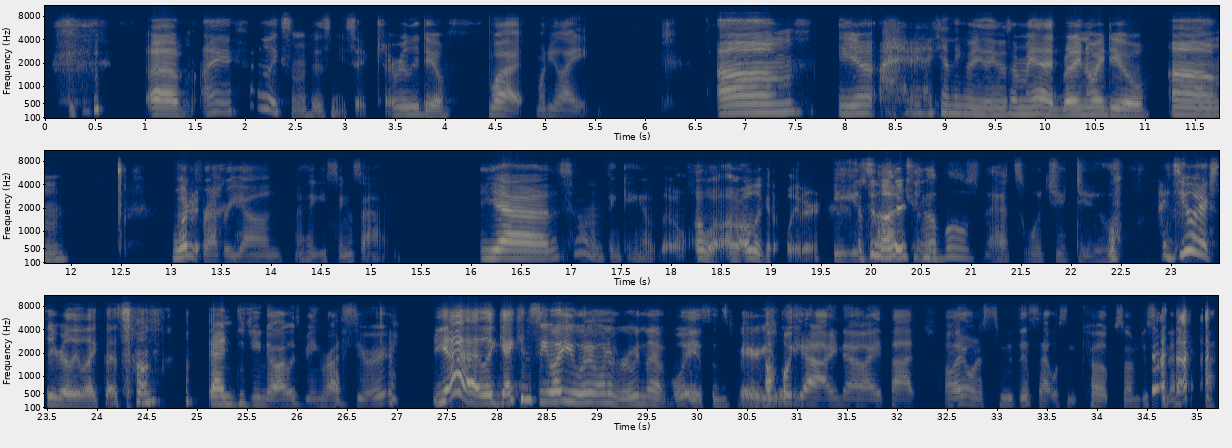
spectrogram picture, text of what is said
um I I like some of his music. I really do. what? What do you like? Um yeah, I, I can't think of anything that's on my head, but I know I do. Um What? what Forever Young. I think he sings that. yeah, that's not what I'm thinking of though. Oh well, I'll, I'll look it up later. Ease That's my another thing. troubles. That's what you do. I do actually really like that song. And did you know I was being Rod Stewart? Yeah, like I can see why you wouldn't want to ruin that voice. It's very Oh like- yeah, I know. I thought, oh, I don't want to smooth this out with some coke, so I'm just gonna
